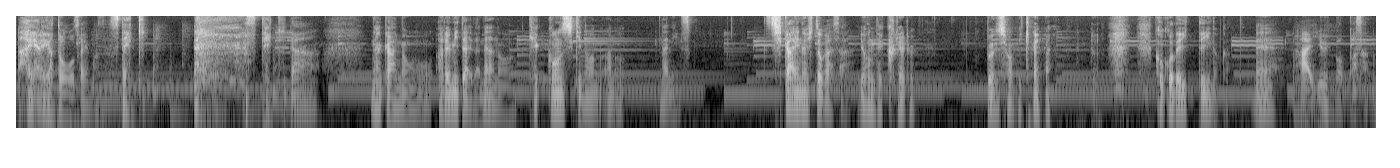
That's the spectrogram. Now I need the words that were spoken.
はいありがとうございます。素敵。素敵だ。なんかあのあれみたいだね。あの結婚式のあの何？司会の人がさ読んでくれる文章みたいなここで言っていいのかってねはいゆいぽっぱさんの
